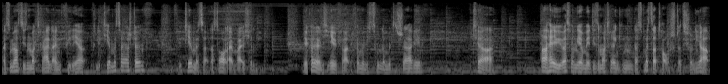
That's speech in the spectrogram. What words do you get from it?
Kannst du mir aus diesem Material ein Filet Filetiermesser erstellen? Ein Filetiermesser, das dauert ein Weilchen. Wir können ja nicht ewig fahren. Können wir nicht tun, damit es schneller geht? Tja. Ah, hey, wie weiß wenn ihr mir diese Materialien gegen das Messer tauscht, das ich schon hier habe?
